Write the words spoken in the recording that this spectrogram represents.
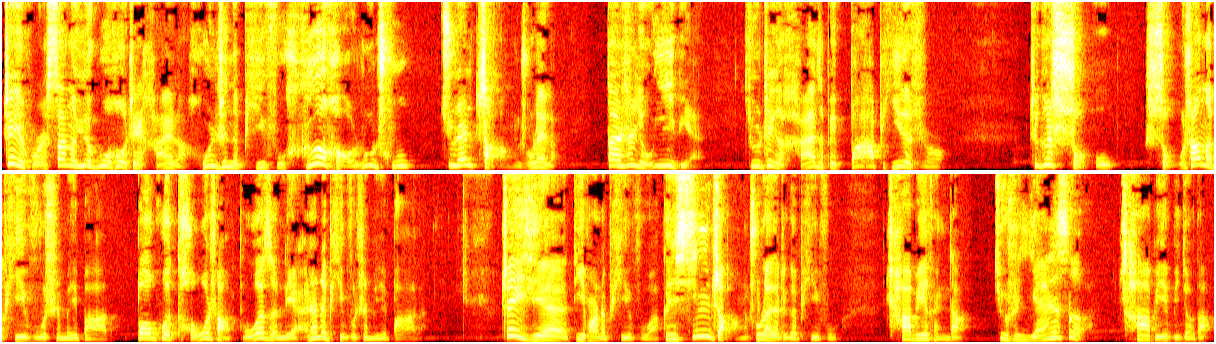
这会儿三个月过后，这孩子浑身的皮肤和好如初，居然长出来了。但是有一点，就是这个孩子被扒皮的时候，这个手手上的皮肤是没扒的，包括头上、脖子、脸上的皮肤是没扒的。这些地方的皮肤啊，跟新长出来的这个皮肤差别很大，就是颜色差别比较大。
